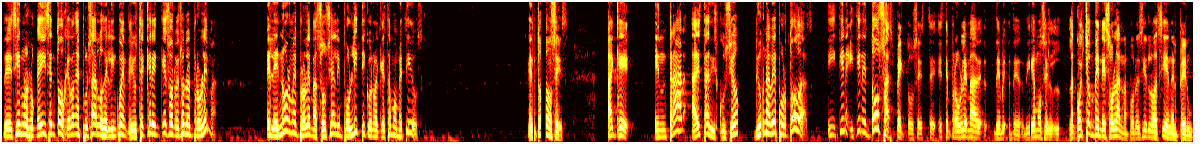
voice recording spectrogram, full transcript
de decirnos lo que dicen todos, que van a expulsar a los delincuentes. ¿Y usted cree que eso resuelve el problema? El enorme problema social y político en el que estamos metidos. Entonces, hay que entrar a esta discusión de una vez por todas. Y tiene, y tiene dos aspectos este, este problema, de, digamos, la cuestión venezolana, por decirlo así, en el Perú.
